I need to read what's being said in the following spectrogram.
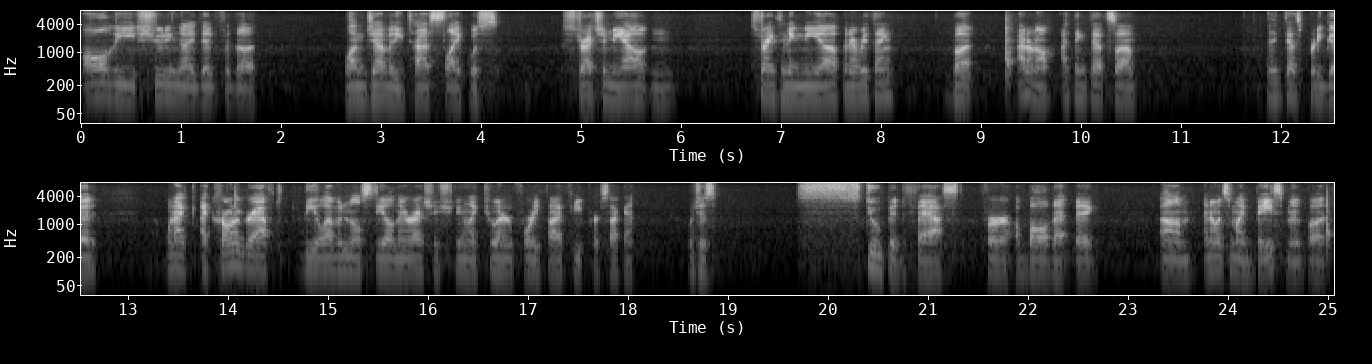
all the shooting that I did for the longevity tests like was stretching me out and strengthening me up and everything. But I don't know. I think that's uh, I think that's pretty good. When I, I chronographed the 11 mil steel, and they were actually shooting like 245 feet per second, which is stupid fast for a ball that big. Um, I know it's in my basement, but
